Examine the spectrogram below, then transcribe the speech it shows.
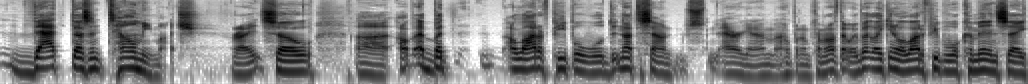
that doesn't tell me much, right? So, uh, but a lot of people will do, not to sound arrogant. I'm hoping I'm coming off that way, but like you know, a lot of people will come in and say,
